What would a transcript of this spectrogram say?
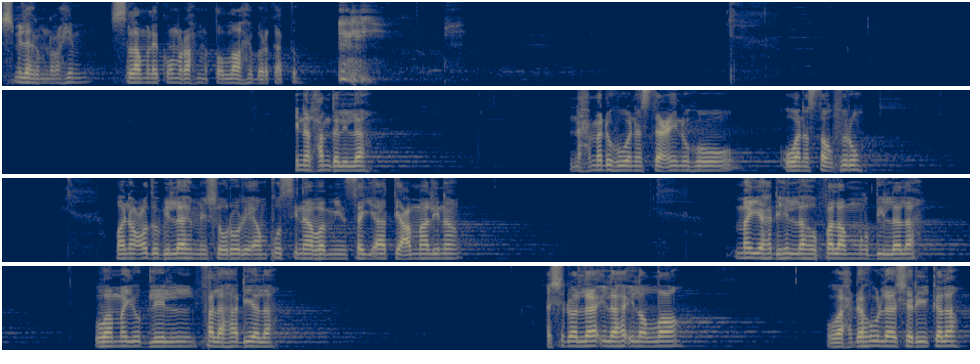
Bismillahirrahmanirrahim. Assalamualaikum warahmatullahi wabarakatuh. Innal hamdalillah nahmaduhu wa nasta'inuhu wa nastaghfiruh wa na'udzu billahi min shururi anfusina wa min sayyiati a'malina may yahdihillahu fala وما يضلل فلا هادي له. أشهد أن لا إله إلا الله وحده لا شريك له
